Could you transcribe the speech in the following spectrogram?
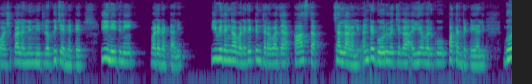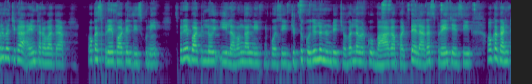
పోషకాలన్నీ నీటిలోకి చేరినట్టే. ఈ నీటిని వడగట్టాలి. ఈ విధంగా వడగట్టిన తర్వాత కాస్త చల్లారాలి. అంటే గోరువెచ్చగా అయ్యే వరకు పక్కన పెట్టేయాలి. గోరువెచ్చగా అయిన తర్వాత ఒక స్ప్రే బాటిల్ తీసుకుని స్ప్రే బాటిల్లో ఈ లవంగాల నీటిని పోసి జుట్టు కుదుళ్ళ నుండి చివర్ల వరకు బాగా పట్టేలాగా స్ప్రే చేసి ఒక గంట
